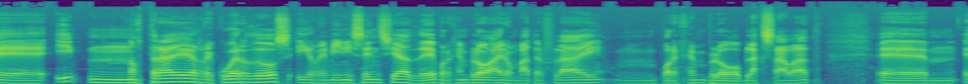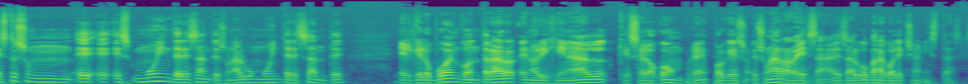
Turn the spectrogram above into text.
eh, y nos trae recuerdos y reminiscencia de, por ejemplo, Iron Butterfly, mm, por ejemplo, Black Sabbath. Eh, esto es, un, eh, eh, es muy interesante, es un álbum muy interesante. El que lo pueda encontrar en original, que se lo compre, porque es, es una rareza, es algo para coleccionistas.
